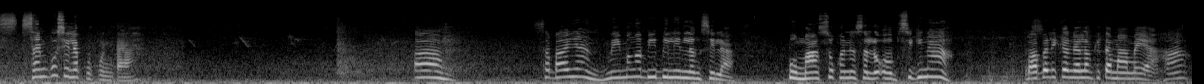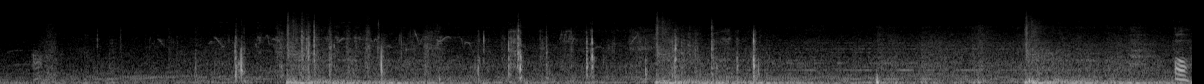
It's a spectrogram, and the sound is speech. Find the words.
Saan po sila pupunta? Um, sa bayan, may mga bibilin lang sila. Pumasok ka na sa loob. Sige na. Babalikan na lang kita mamaya, ha? Oh,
